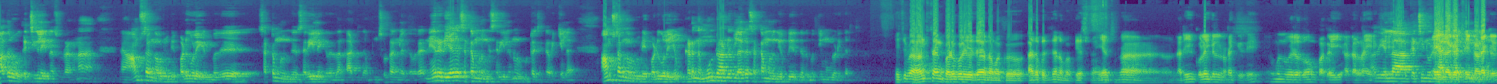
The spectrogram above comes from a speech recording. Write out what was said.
ஆதரவு கட்சிகள் என்ன சொல்றாங்கன்னா ஆம்ஸ்டாங் அவர்களுடைய படுகொலை என்பது சட்டம் ஒழுங்கு சரியில்லைங்கிறது தான் காட்டுது அப்படின்னு சொல்றாங்களே தவிர நேரடியாக சட்டம் ஒழுங்கு சரியில்லைன்னு ஒரு குற்றச்சாட்டை வைக்கல. ஆம்ஸ்டாங் அவர்களுடைய படுகொலையும் கடந்த மூன்று ஆண்டுகளாக சட்டம் ஒழுங்கு எப்படி இருக்கிறது பத்தி உங்களுடைய கருத்து. நிச்சயமா ஆன்ஸ்டாங் படுகொலை தான் நமக்கு அதை பற்றி தான் நம்ம பேசணும். ஏன்னு சொன்னால் நிறைய கொலைகள் நடக்குது. முன்விரோதம் பகை அதெல்லாம் எல்லா கட்சியினுடைய எல்லா கட்சியும் நடக்குது.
